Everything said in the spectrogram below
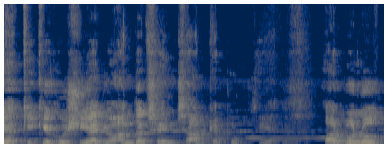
ये हकीकी खुशी है जो अंदर से इंसान के फूकती है। और वो लोग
